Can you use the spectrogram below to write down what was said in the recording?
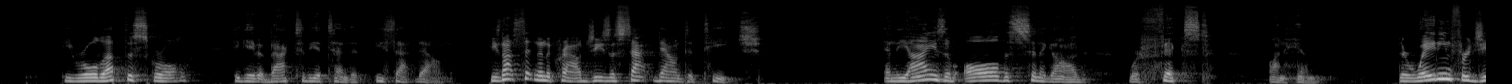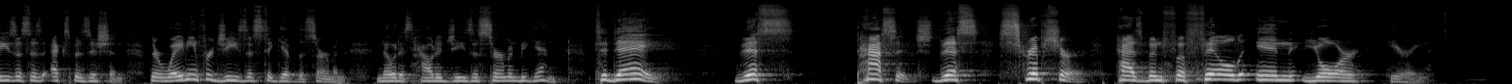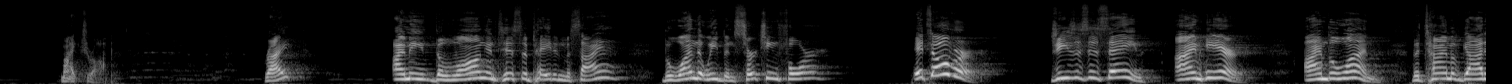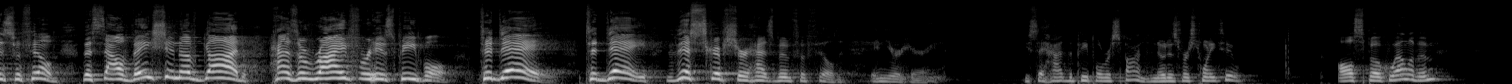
He rolled up the scroll, he gave it back to the attendant, he sat down. He's not sitting in the crowd, Jesus sat down to teach. And the eyes of all the synagogue were fixed on him. They're waiting for Jesus' exposition. They're waiting for Jesus to give the sermon. Notice how did Jesus' sermon begin? Today, this passage, this scripture has been fulfilled in your hearing. Mic drop. Right? I mean, the long anticipated Messiah, the one that we've been searching for, it's over. Jesus is saying, I'm here. I'm the one. The time of God is fulfilled. The salvation of God has arrived for his people. Today, today, this scripture has been fulfilled in your hearing. You say, How did the people respond? Notice verse 22. All spoke well of him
